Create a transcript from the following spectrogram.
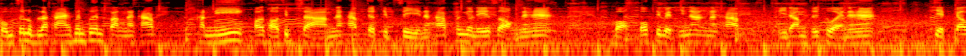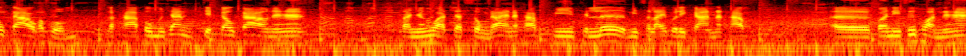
ผมสรุปราคาให้เพื่อนๆฟังนะครับ คันนี้พศ13 นะครับจด14 นะครับ เครื่องยนต์ A2 นะฮะ เบาะครบ 11 ที่นั่งนะครับ สีดำสวยๆ นะฮะ 799 ครับผม ราคาโปรโมชั่น 799 นะฮะ ต่างจังหวัดจัดส่งได้นะครับ มีเทรลเลอร์ มีสไลด์บริการนะครับ เอ่อ กรณีซื้อผ่อนนะฮะ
